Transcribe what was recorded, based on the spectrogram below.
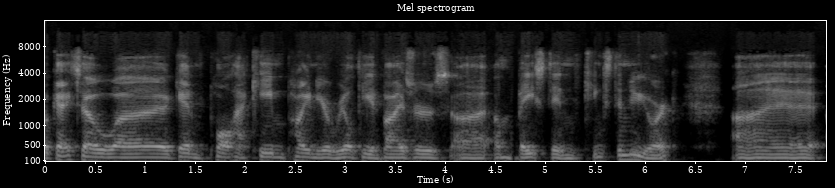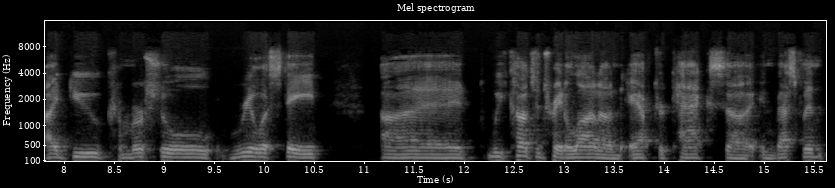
Okay, so uh, again, Paul Hakim, Pioneer Realty Advisors. Uh, I'm based in Kingston, New York. Uh, I do commercial real estate. Uh, we concentrate a lot on after-tax uh, investment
